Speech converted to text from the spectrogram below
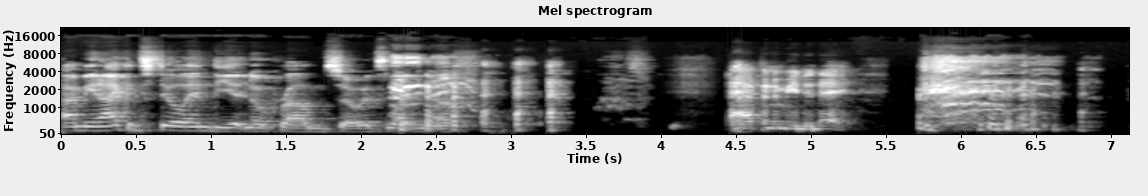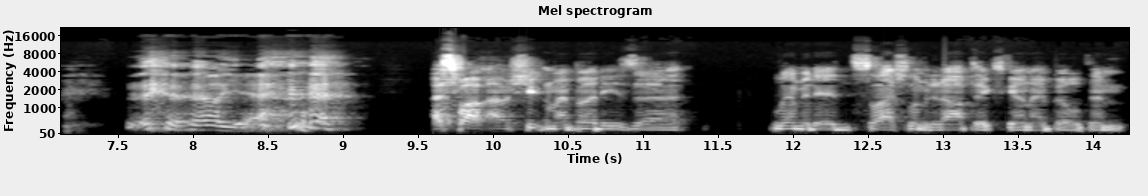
I mean, I can still ND it no problem, so it's not enough. It happened to me today. Hell yeah. I swapped. I was shooting my buddy's uh, limited slash limited optics gun I built him,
